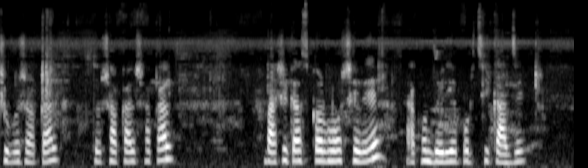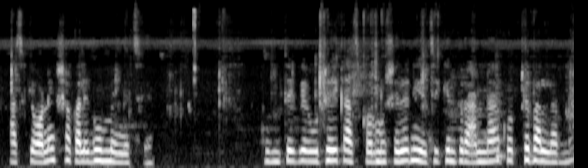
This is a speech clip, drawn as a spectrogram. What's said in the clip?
শুভ সকাল। তো সকাল সকাল বাসি কাজকর্ম সেরে এখন বেরিয়ে পড়ছি কাজে। আজকে অনেক সকালে ঘুম ভেঙেছে। ঘুম থেকে উঠেই কাজকর্ম সেরে নিয়েছি, কিন্তু রান্না করতে পারলাম না।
